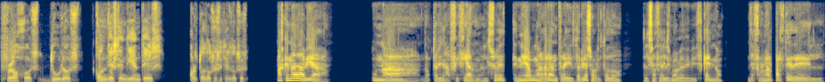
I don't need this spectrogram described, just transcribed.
flojos, duros, condescendientes, ortodoxos, heterodoxos. Más que nada había una doctrina oficial. El PSOE tenía una gran trayectoria, sobre todo el socialismo vizcaíno, de formar parte del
